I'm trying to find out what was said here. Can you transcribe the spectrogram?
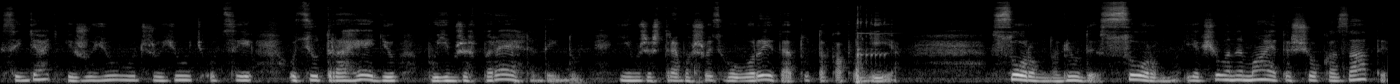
сидять і жують, жують оці, оцю трагедію, бо їм же ж перегляди йдуть, їм же ж треба щось говорити, а тут така подія. Соромно, люди, соромно. Якщо ви не маєте що казати,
